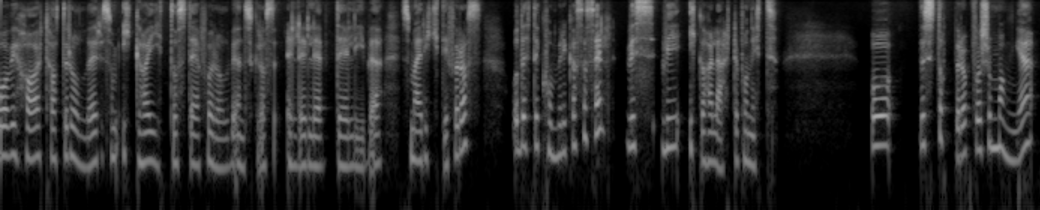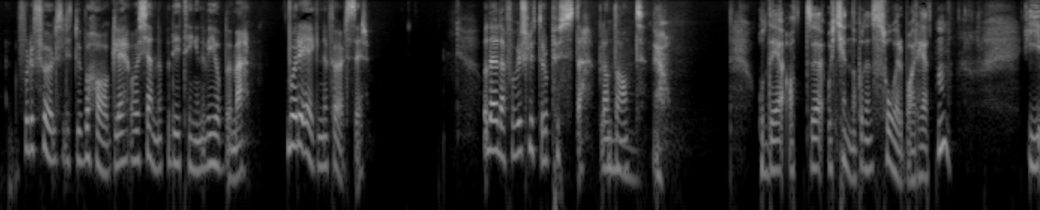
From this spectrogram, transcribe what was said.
og vi har tatt roller som ikke har gitt oss det forholdet vi ønsker oss, eller levd det livet som er riktig for oss. Og dette kommer ikke av seg selv hvis vi ikke har lært det på nytt. Og det stopper opp for så mange, for det føles litt ubehagelig å kjenne på de tingene vi jobber med. Våre egne følelser. Og det er derfor vi slutter å puste, blant annet. Mm, ja. Og det at eh, å kjenne på den sårbarheten i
